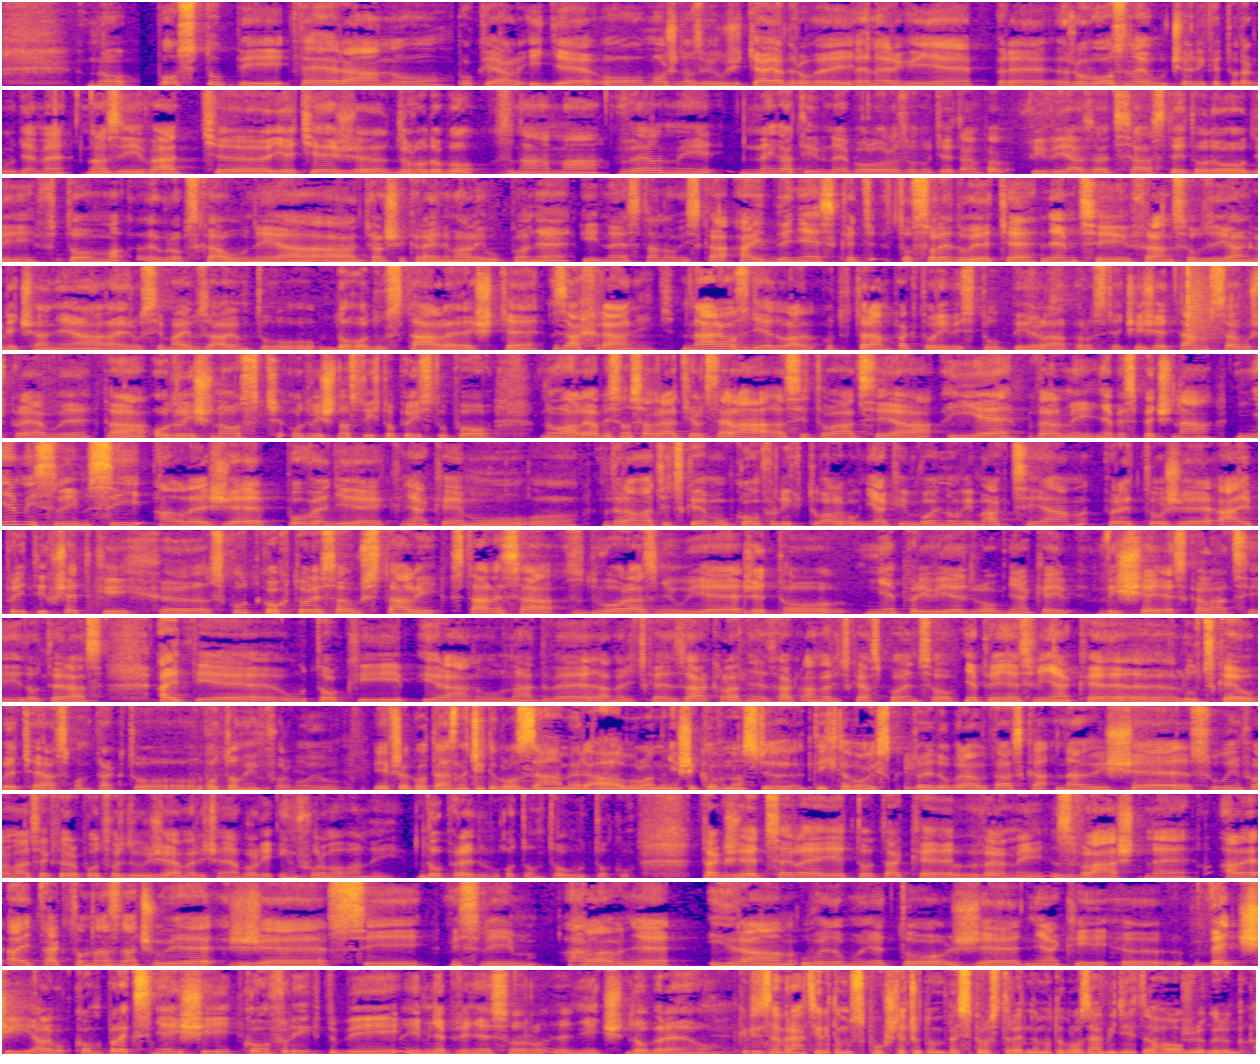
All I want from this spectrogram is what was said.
No, postupy Teheránu, pokiaľ ide o možnosť využitia jadrovej energie pre rôzne účely, keď to tak budeme nazývať, je tiež dlhodobo známa. Veľmi negatívne bolo rozhodnutie Trumpa vyviazať sa z tejto dohody. V tom Európska únia a ďalšie krajiny mali úplne iné stanoviska. Aj dnes, keď to sledujete, Nemci, Francúzi, Angličania aj Rusi majú záujem tú dohodu budú stále ešte zachrániť. Na rozdiel od Trumpa, ktorý vystúpil a proste, čiže tam sa už prejavuje tá odlišnosť, odlišnosť týchto prístupov. No ale aby som sa vrátil, celá situácia je veľmi nebezpečná. Nemyslím si ale, že povedie k nejakému dramatickému konfliktu alebo k nejakým vojnovým akciám, pretože aj pri tých všetkých skutkoch, ktoré sa už stali, stále sa z zdôrazňuje, že to nepriviedlo k nejakej vyššej eskalácii doteraz. Aj tie útoky Iránu na dve americké základne, americké a spojencov, neprinesli nejaké e, ľudské obete, aspoň takto o tom informujú. Je však otázne, či to bol zámer alebo len nešikovnosť e, týchto vojsk? To je dobrá otázka. Navyše sú informácie, ktoré potvrdzujú, že Američania boli informovaní dopredu o tomto útoku. Takže celé je to také veľmi zvláštne, ale aj takto naznačuje, že si myslím hlavne Irán uvedomuje to, že nejaký e, väčší alebo komplexnejší konflikt by im nepriniesol nič dobrého. Keby sme sa vrátili tomu spúšťaču, tomu bezprostrednému, to bolo zabitie toho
